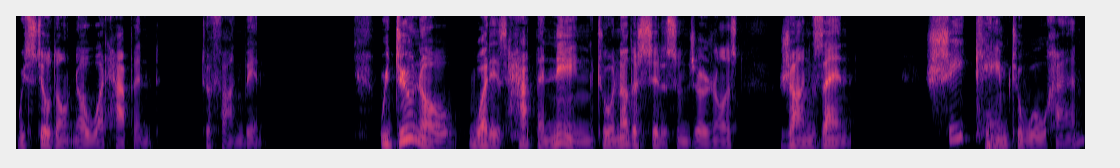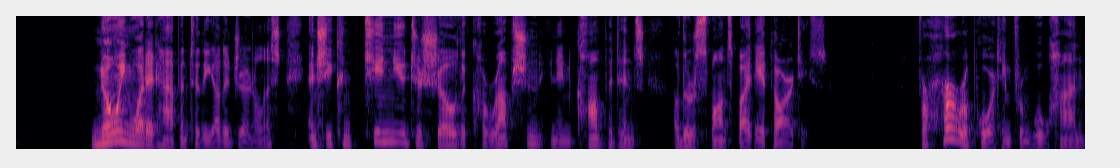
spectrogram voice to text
we still don't know what happened to Fang Bin. We do know what is happening to another citizen journalist, Zhang Zhan. She came to Wuhan knowing what had happened to the other journalist, and she continued to show the corruption and incompetence of the response by the authorities. For her reporting from Wuhan,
